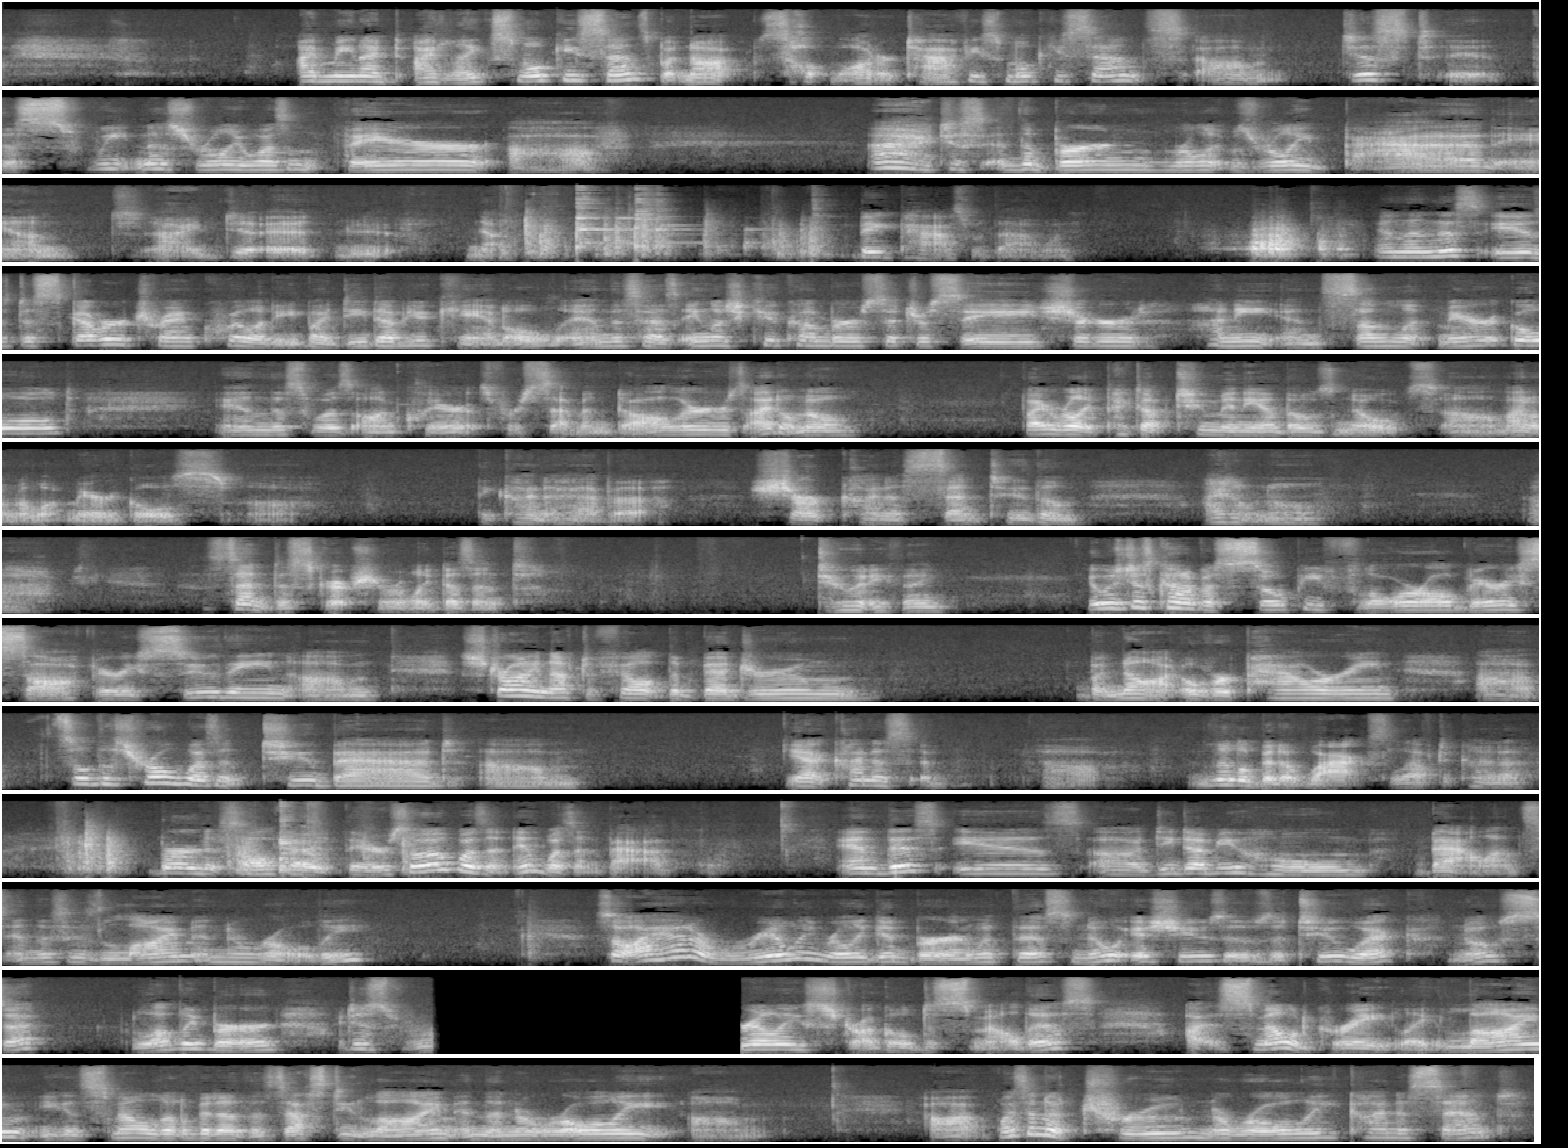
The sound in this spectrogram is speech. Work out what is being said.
I mean, I, I like smoky scents, but not saltwater taffy smoky scents. Um, just uh, the sweetness really wasn't there. Uh, I just the burn really was really bad, and I did no big pass with that one. And then this is Discover Tranquility by DW Candle, and this has English cucumber, citrus sage, sugared honey, and sunlit marigold and this was on clearance for $7. I don't know if I really picked up too many of those notes. Um, I don't know what marigolds, uh, they kind of have a sharp kind of scent to them. I don't know. Uh, scent description really doesn't do anything. It was just kind of a soapy floral, very soft, very soothing, um, strong enough to fill up the bedroom, but not overpowering. Uh, so the throw wasn't too bad. Um, yeah, kind of a uh, little bit of wax left to kind of burned itself out there, so it wasn't it wasn't bad. And this is uh, DW Home Balance, and this is lime and neroli. So I had a really, really good burn with this. No issues. It was a two wick, no set, lovely burn. I just really struggled to smell this. Uh, it smelled great, like lime. You can smell a little bit of the zesty lime and the neroli. Um, uh, wasn't a true neroli kind of scent.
